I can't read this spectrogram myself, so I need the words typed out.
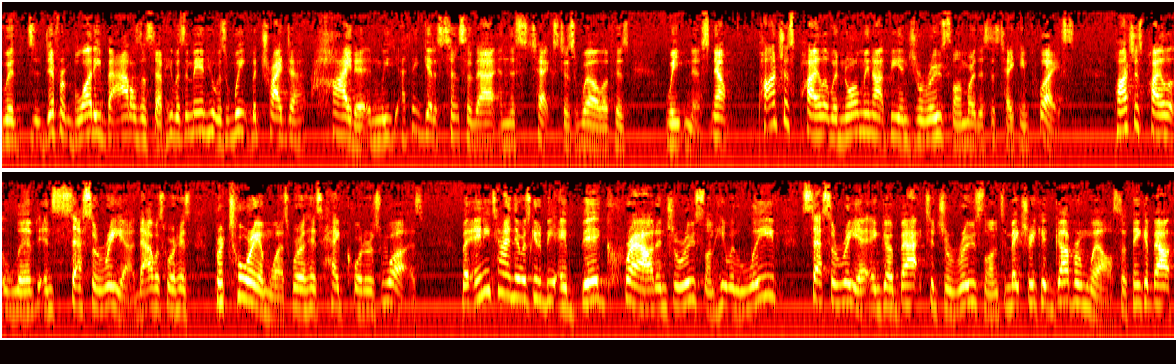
with different bloody battles and stuff. He was a man who was weak but tried to hide it. And we, I think, get a sense of that in this text as well, of his weakness. Now, Pontius Pilate would normally not be in Jerusalem where this is taking place. Pontius Pilate lived in Caesarea. That was where his praetorium was, where his headquarters was. But anytime there was going to be a big crowd in Jerusalem, he would leave Caesarea and go back to Jerusalem to make sure he could govern well. So think about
